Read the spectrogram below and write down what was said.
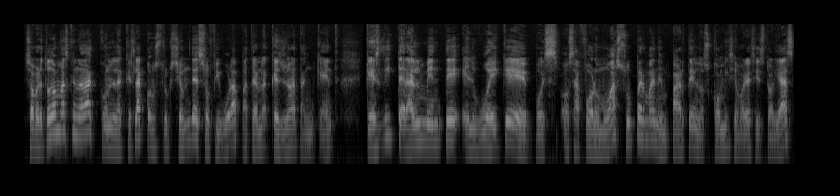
sobre todo más que nada con la que es la construcción de su figura paterna, que es Jonathan Kent, que es literalmente el güey que, pues, o sea, formó a Superman en parte en los cómics y en varias historias,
